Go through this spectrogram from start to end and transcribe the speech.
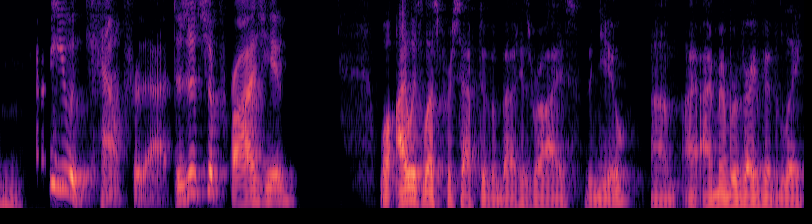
mm-hmm. how do you account for that? Does it surprise you? Well, I was less perceptive about his rise than you. Um, I, I, remember very vividly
